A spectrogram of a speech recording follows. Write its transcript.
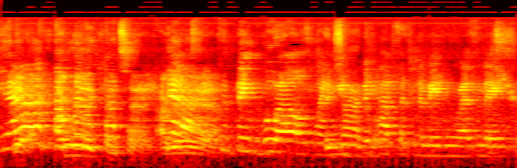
Yeah. I'm really content. I yeah, really am. to think who else when Exactly. you have such an amazing resume.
